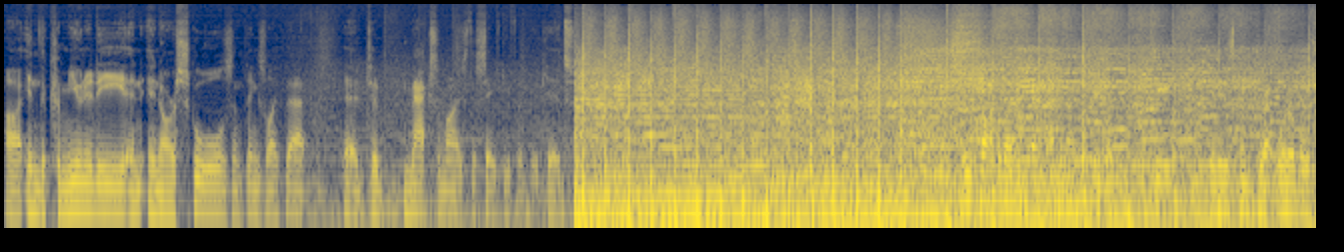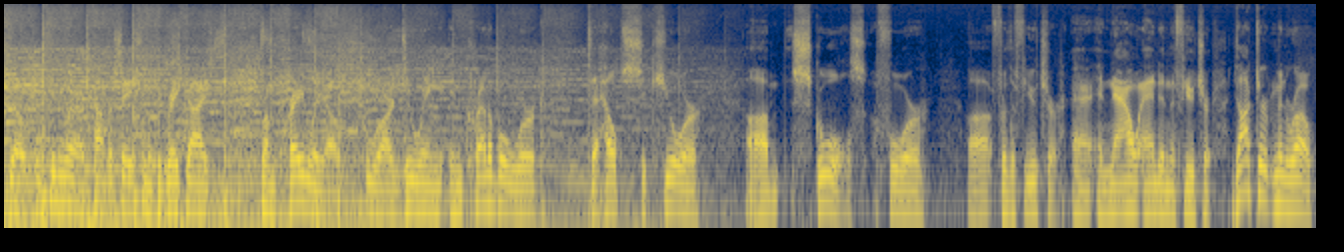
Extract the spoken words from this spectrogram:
uh, in the community and in our schools and things like that uh, to maximize the safety for the kids. News Talk 1110 WBT. It is the Brett Winterble Show. Continuing our conversation with the great guys from Praelio who are doing incredible work to help secure um, schools for uh, for the future and, and now and in the future. Dr. Monroe,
